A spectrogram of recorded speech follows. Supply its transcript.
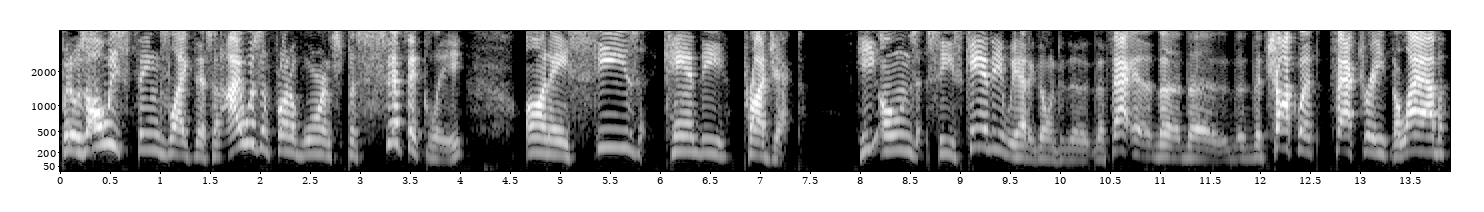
But it was always things like this. And I was in front of Warren specifically on a See's Candy project. He owns See's Candy. We had to go into the the, fa- uh, the, the, the, the chocolate factory, the lab,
